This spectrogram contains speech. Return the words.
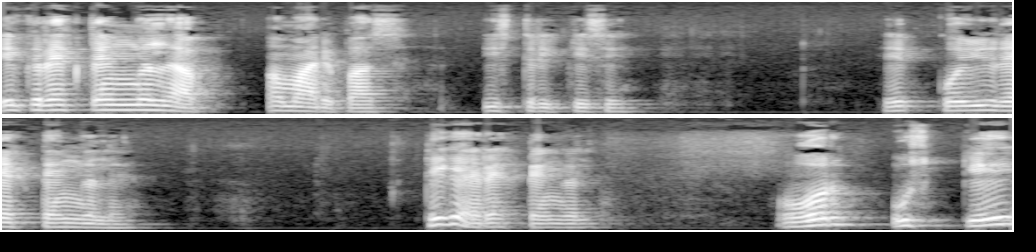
एक रेक्टेंगल है हमारे पास इस तरीके से। एक कोई रेक्टेंगल है। ठीक है? रेक्टेंगल और उसके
